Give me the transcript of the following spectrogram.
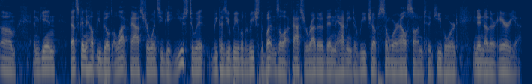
Um, and again, that's going to help you build a lot faster once you get used to it because you'll be able to reach the buttons a lot faster rather than having to reach up somewhere else onto the keyboard in another area.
